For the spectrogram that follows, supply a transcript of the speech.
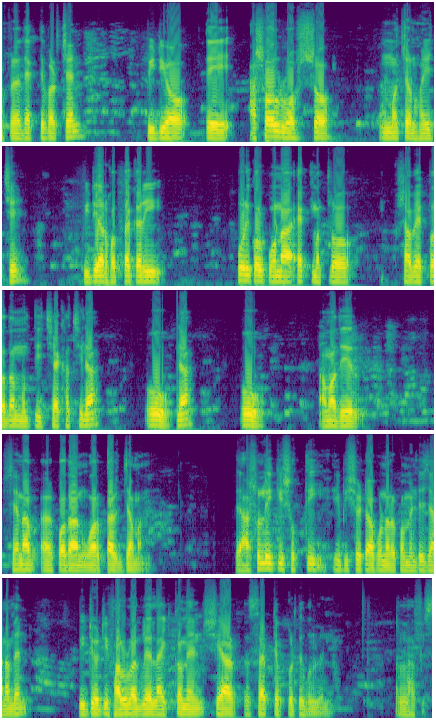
আপনারা দেখতে পাচ্ছেন, ভিডিওতে আসল রহস্য উন্মোচন হয়েছে। পিডিআর হত্যাকারী পরিকল্পনা একমাত্র সাবেক প্রধানমন্ত্রী শেখ হাসিনা ও না, ও আমাদের সেনা প্রধান ওয়ার্কার জামান। আসলে কি সত্যি? এই বিষয়টা আপনারা কমেন্টে জানাবেন। ভিডিওটি ভালো লাগলে লাইক, কমেন্ট, শেয়ার, সাবস্ক্রাইব করতে বলবেন আল্লাহ হাফিজ।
